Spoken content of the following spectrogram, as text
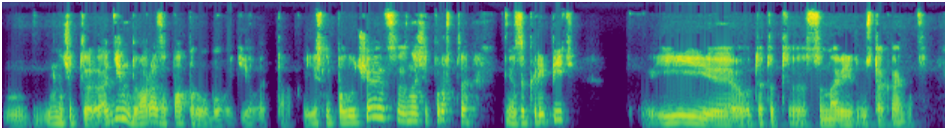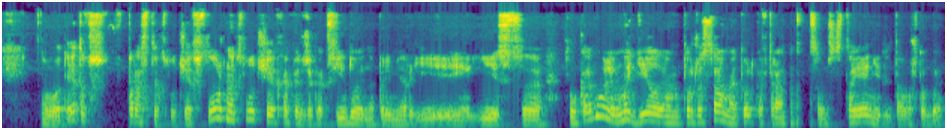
значит, один-два раза попробовать делать так. Если получается, значит, просто закрепить и вот этот сценарий устаканится. Вот. Это простых случаях. В сложных случаях, опять же, как с едой, например, и, и с, с алкоголем, мы делаем то же самое, только в трансовом состоянии, для того, чтобы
